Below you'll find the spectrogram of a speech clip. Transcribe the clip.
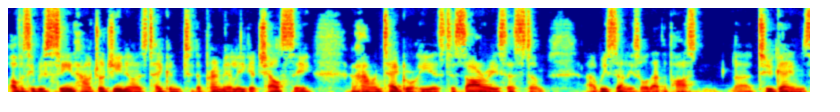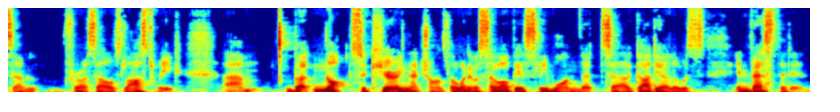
obviously we've seen how Jorginho has taken to the Premier League at Chelsea and how integral he is to Sarri's system. Uh, we certainly saw that the past uh, two games um, for ourselves last week. Um, but not securing that transfer when it was so obviously one that uh, Guardiola was invested in.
